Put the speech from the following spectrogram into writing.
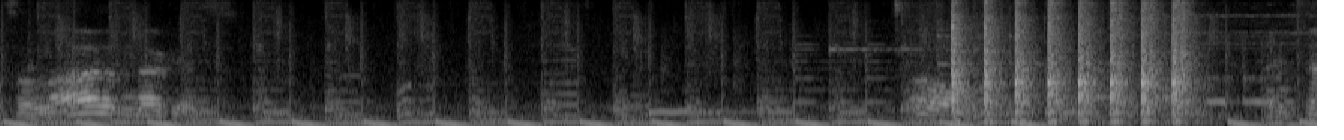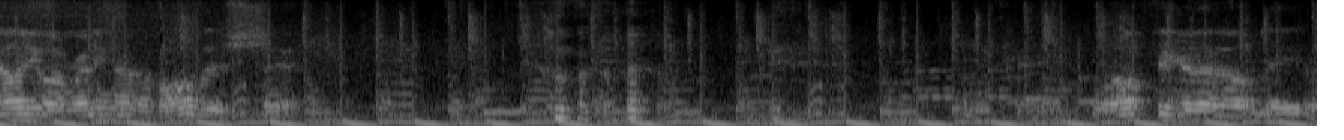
It's a lot of nuggets. Tell you, I'm running out of all this shit. okay. Well, I'll figure that out later.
